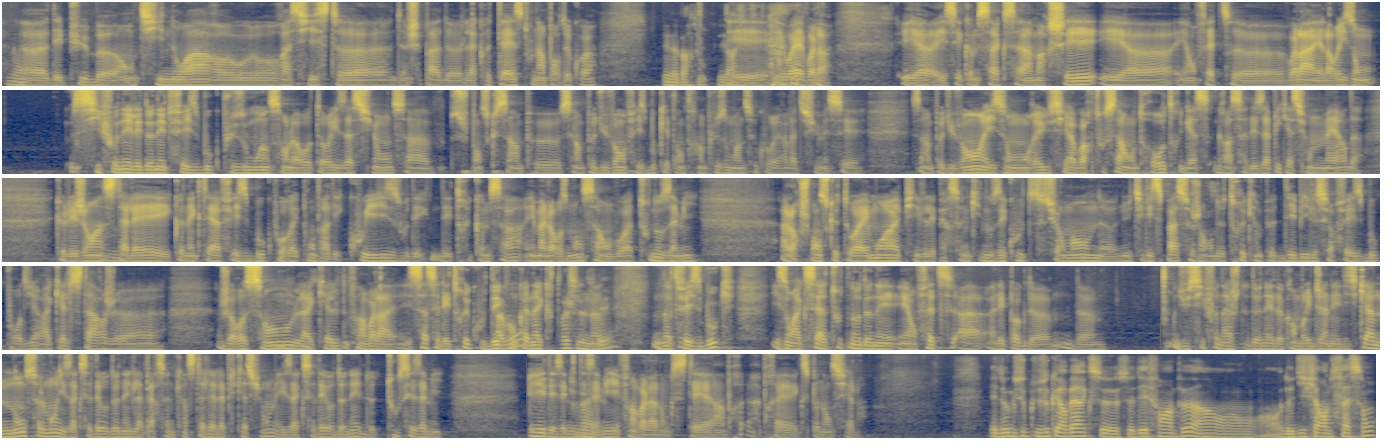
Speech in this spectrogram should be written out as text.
Ouais. euh, des pubs anti-noirs aux, racistes euh, de, je sais pas, de la côte Est ou n'importe quoi. Il y en a partout. et ouais, voilà. Et, euh, et c'est comme ça que ça a marché. Et, euh, en fait, euh, voilà. Alors, ils ont siphonné les données de Facebook plus ou moins sans leur autorisation. Ça, je pense que c'est un peu, un peu du vent. Facebook est en train plus ou moins de se courir là-dessus, mais c'est, un peu du vent. Et ils ont réussi à avoir tout ça, entre autres, grâce, à des applications de merde que les gens installaient et connectaient à Facebook pour répondre à des quiz ou des trucs comme ça. Et malheureusement, ça envoie tous nos amis alors, je pense que toi et moi, et puis les personnes qui nous écoutent, sûrement n'utilisent pas ce genre de truc un peu débile sur Facebook pour dire à quelle star je, je ressemble, à quel. Enfin voilà. Et ça, c'est des trucs où dès Ah qu'on bon connecte Moi, notre, Facebook, ils ont accès à toutes nos données. Et en fait, à, à l'époque de, de- du siphonnage de données de Cambridge Analytica, non seulement ils accédaient aux données de la personne qui installait l'application, mais ils accédaient aux données de tous ses amis. Et des amis des Ouais. amis. Enfin voilà, donc c'était après, après exponentiel. Et donc Zuck- Zuckerberg se, défend un peu hein, de différentes façons.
